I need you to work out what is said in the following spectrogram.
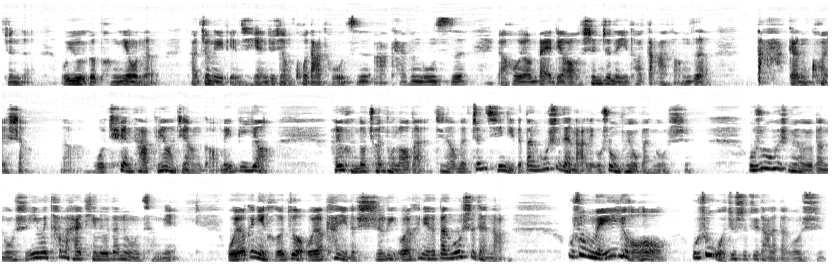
真的，我有一个朋友呢。他挣了一点钱，就想扩大投资啊，开分公司，然后要卖掉深圳的一套大房子，大干快上啊！我劝他不要这样搞，没必要。还有很多传统老板经常问：真奇，你的办公室在哪里？我说我没有办公室。我说我为什么要有办公室？因为他们还停留在那种层面。我要跟你合作，我要看你的实力，我要看你的办公室在哪儿。我说没有，我说我就是最大的办公室，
